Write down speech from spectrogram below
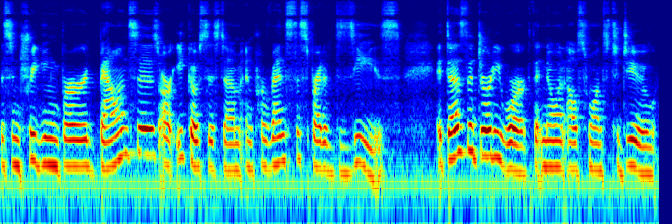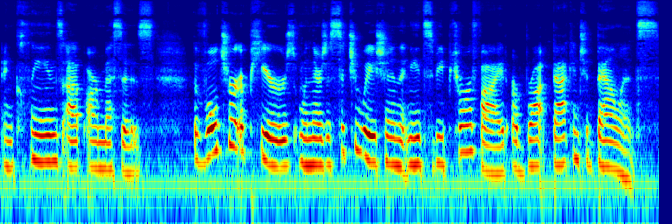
This intriguing bird balances our ecosystem and prevents the spread of disease. It does the dirty work that no one else wants to do and cleans up our messes. The vulture appears when there's a situation that needs to be purified or brought back into balance.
